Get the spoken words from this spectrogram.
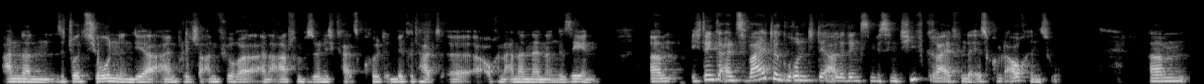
anderen Situationen, in der ein politischer Anführer eine Art von Persönlichkeitskult entwickelt hat, äh, auch in anderen Ländern gesehen. Ähm, ich denke, ein zweiter Grund, der allerdings ein bisschen tiefgreifender ist, kommt auch hinzu. Ähm,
